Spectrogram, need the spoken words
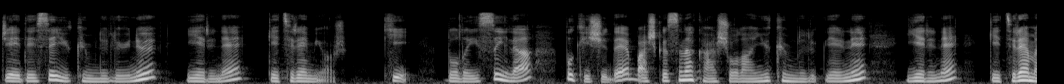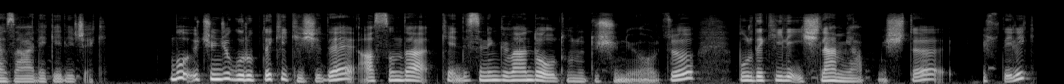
CDS yükümlülüğünü yerine getiremiyor ki dolayısıyla bu kişi de başkasına karşı olan yükümlülüklerini yerine getiremez hale gelecek. Bu üçüncü gruptaki kişi de aslında kendisinin güvende olduğunu düşünüyordu. Buradakiyle işlem yapmıştı. Üstelik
